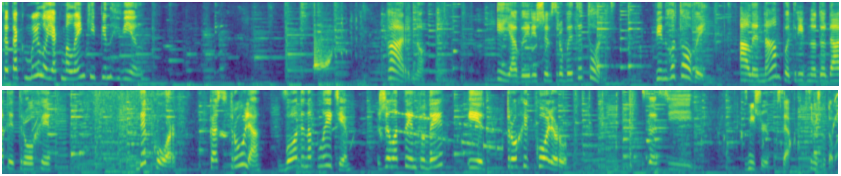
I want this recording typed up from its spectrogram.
Це так мило, як маленький пінгвін. Гарно. І я вирішив зробити торт. Він готовий. Але нам потрібно додати трохи декор, каструля, води на плиті, желатин туди і трохи кольору. Зазі. Змішую. Все, суміш готова.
